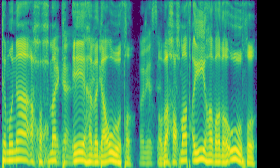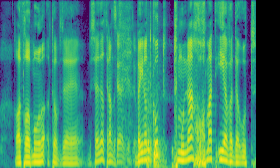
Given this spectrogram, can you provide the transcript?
תמונה חוכמת אי. הוודאות. אעשה. ובחוכמת אי הוודאות. טוב, זה בסדר? בסדר, זה- בהינתקות תמונה חוכמת אי הוודאות.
